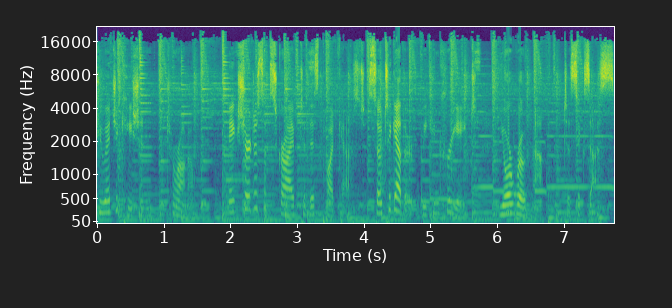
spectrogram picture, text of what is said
to Education Toronto. Make sure to subscribe to this podcast so together we can create your roadmap to success.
